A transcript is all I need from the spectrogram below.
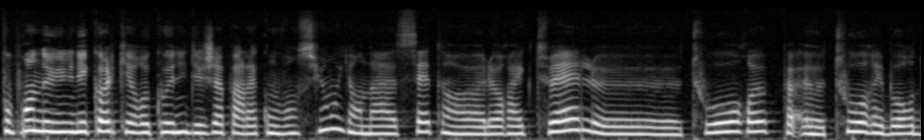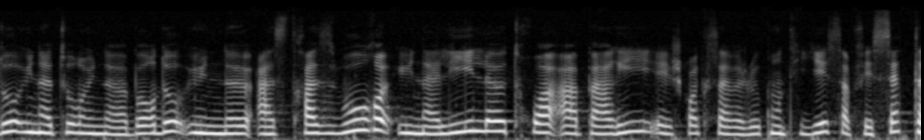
Pour prendre une école qui est reconnue déjà par la Convention, il y en a sept à l'heure actuelle, euh, Tours, euh, Tours et Bordeaux, une à Tours, une à Bordeaux, une à Strasbourg, une à Lille, trois à Paris, et je crois que ça le comptiller, ça fait sept.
